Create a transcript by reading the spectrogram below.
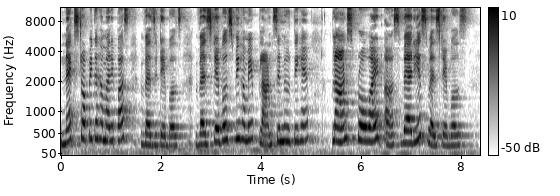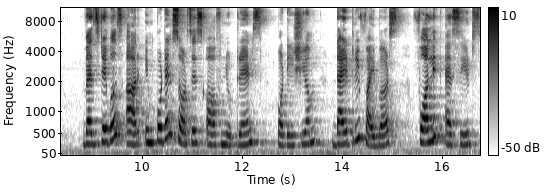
नेक्स्ट टॉपिक है हमारे पास वेजिटेबल्स। वेजिटेबल्स भी हमें प्लांट से मिलती हैं। Plants provide us various vegetables. Vegetables are important sources of nutrients potassium, dietary fibres, folic acids,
